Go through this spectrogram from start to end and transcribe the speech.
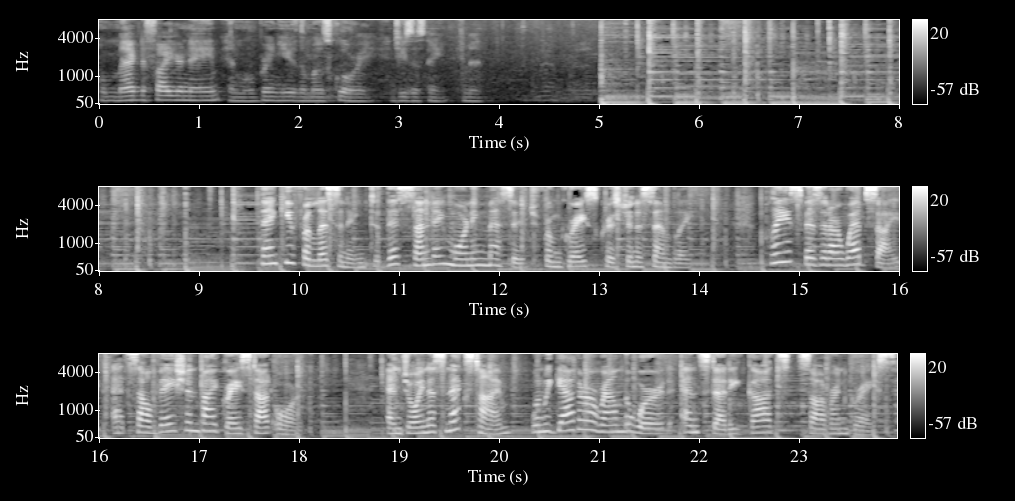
will magnify your name and will bring you the most glory. In Jesus' name, amen. Thank you for listening to this Sunday morning message from Grace Christian Assembly please visit our website at salvationbygrace.org. And join us next time when we gather around the Word and study God's sovereign grace.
